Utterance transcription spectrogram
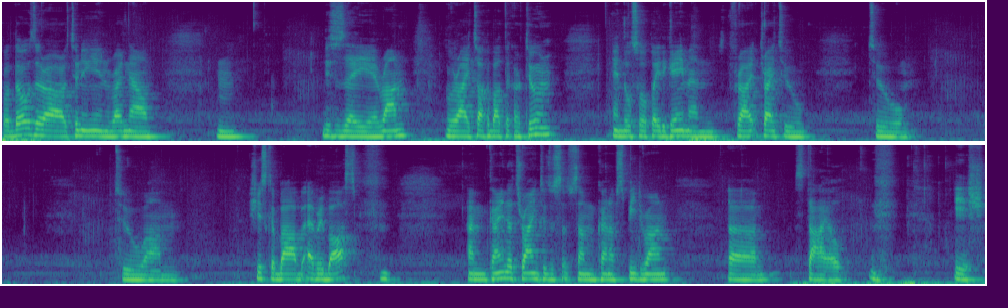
For those that are tuning in right now, hmm, this is a, run where I talk about the cartoon and also play the game and try try to to to um, shish kebab every boss. I'm kind of trying to do some, kind of speed run um, style ish,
